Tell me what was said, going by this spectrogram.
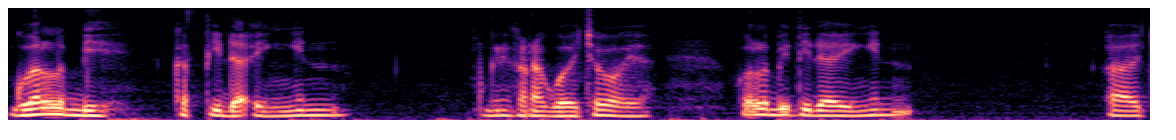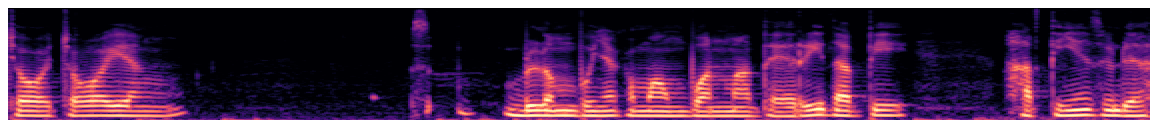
gue lebih ketidak ingin mungkin karena gue cowok ya gue lebih tidak ingin uh, cowok-cowok yang belum punya kemampuan materi tapi hatinya sudah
